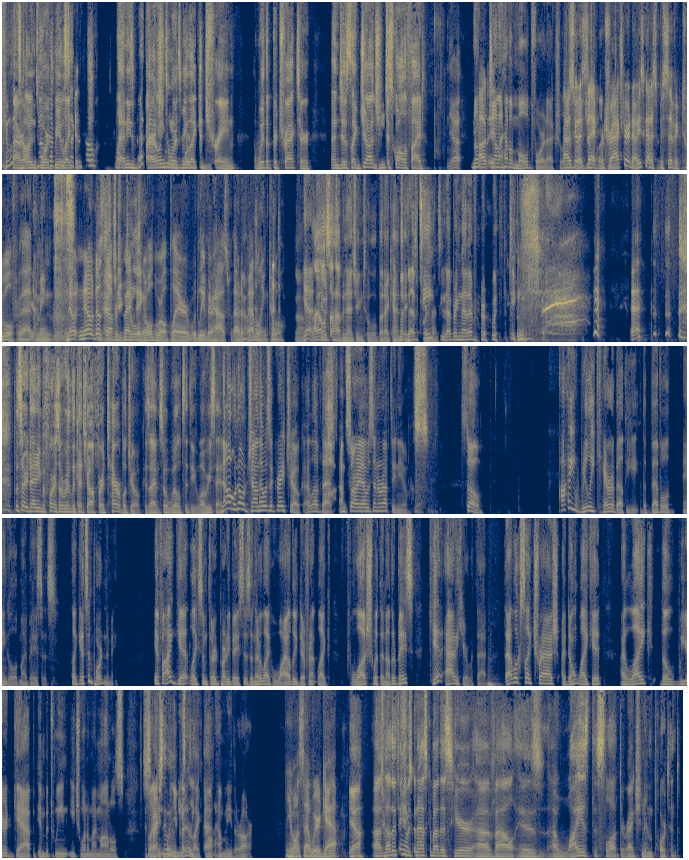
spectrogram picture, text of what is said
Can we talk barreling towards me for a like second, though? Like, Danny's barreling actually towards me like a train with a protractor and just like judge Mhm. disqualified. Yeah. No, Uh, Jon, I have a mold for it actually. I was so going to say like, protractor. mentioned No, he's got a specific tool for that. I mean, no, no, no self-respecting tool. old world player would leave their house without a beveling tool. No. Yeah, I dude. also have an edging tool, but I can't My take Bev tea, dude. I bring that everywhere with me. But sorry, Danny, before I so rudely cut you off for a terrible joke, because I am so will to do. What were you saying? No, no, Jon, that was a great joke. I love that. I'm sorry I was interrupting you. So, I really care about the the beveled angle of my bases. Like it's important to me. If I get like some third party bases and they're like wildly different, like flush with another base, get out of here with that. That looks like trash. I don't like it. I like the weird gap in between each one of my models. So Especially when you put it easily like that. how many there are. he wants that weird gap. Yeah. Uh, the other thing I was going to ask about this here, uh, Val, is uh, why is the slot direction important?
